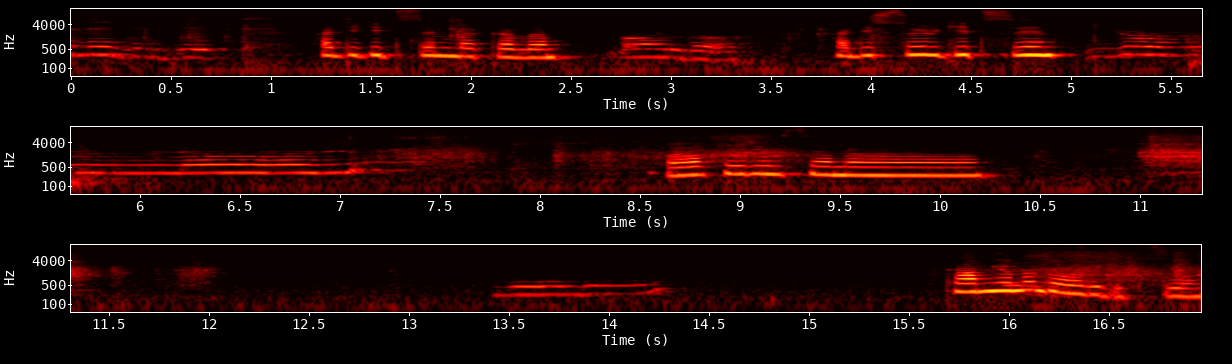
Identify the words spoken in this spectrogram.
Gidecek. Hadi gitsin bakalım. Oldu. Hadi sür gitsin. Aferin sana. Kamyona doğru gitsin.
